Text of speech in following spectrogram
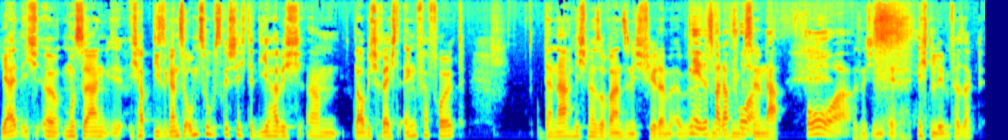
Ja, ich äh, muss sagen, ich habe diese ganze Umzugsgeschichte, die habe ich, ähm, glaube ich, recht eng verfolgt. Danach nicht mehr so wahnsinnig viel. Da, äh, nee, das war davor. Bisschen, davor. Weiß nicht, im e echten Leben versagt.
